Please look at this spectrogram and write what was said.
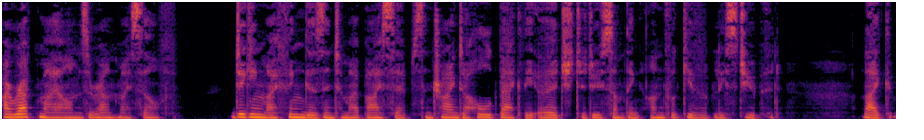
I wrapped my arms around myself, digging my fingers into my biceps and trying to hold back the urge to do something unforgivably stupid, like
